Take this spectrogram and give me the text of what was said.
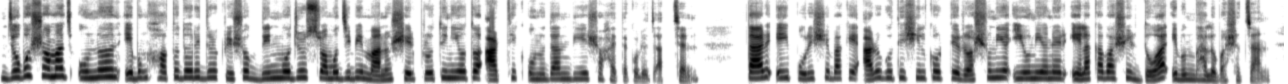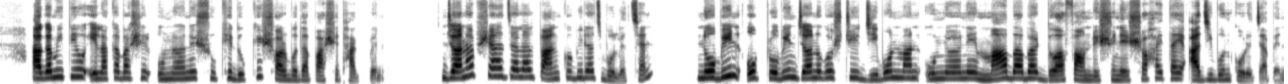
যুব সমাজ, উন্নয়ন এবং হতদরিদ্র কৃষক দিনমজুর শ্রমজীবী মানুষের প্রতিনিয়ত আর্থিক অনুদান দিয়ে সহায়তা করে যাচ্ছেন। তার এই পরিষেবাকে আরও গতিশীল করতে রসুনিয়া ইউনিয়নের এলাকাবাসীর দোয়া এবং ভালোবাসা চান। আগামীতেও এলাকাবাসীর উন্নয়নের সুখে দুঃখে সর্বদা পাশে থাকবেন। জনাব শাহজালাল পান কবিরাজ বলেছেন নবীন ও প্রবীণ জনগোষ্ঠীর জীবনমান উন্নয়নে মা বাবার দোয়া ফাউন্ডেশনের সহায়তায় আজীবন করে যাবেন।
